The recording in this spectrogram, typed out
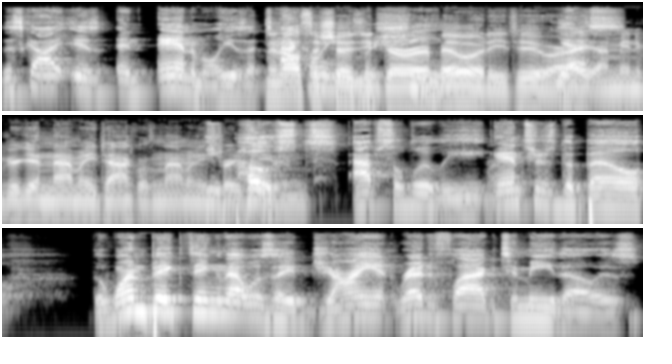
This guy is an animal. He is a it also shows machine. you durability too, right? Yes. I mean, if you're getting that many tackles and that many he straight posts, seasons. absolutely. He right. answers the bell. The one big thing that was a giant red flag to me, though, is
